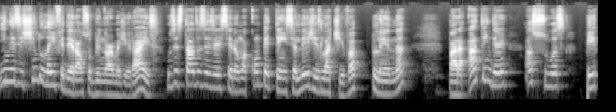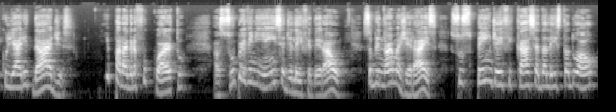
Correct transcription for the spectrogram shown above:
Inexistindo lei federal sobre normas gerais, os Estados exercerão a competência legislativa plena para atender às suas peculiaridades. E parágrafo 4. A superveniência de lei federal sobre normas gerais suspende a eficácia da lei estadual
